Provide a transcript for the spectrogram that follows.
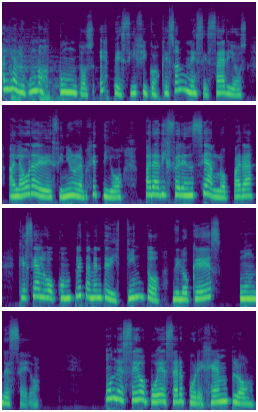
Hay algunos puntos específicos que son necesarios a la hora de definir un objetivo para diferenciarlo, para que sea algo completamente distinto de lo que es un deseo. Un deseo puede ser, por ejemplo,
